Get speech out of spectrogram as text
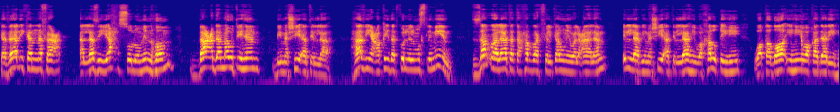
كذلك النفع الذي يحصل منهم بعد موتهم بمشيئة الله. هذه عقيدة كل المسلمين. ذره لا تتحرك في الكون والعالم إلا بمشيئة الله وخلقه وقضائه وقدره.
